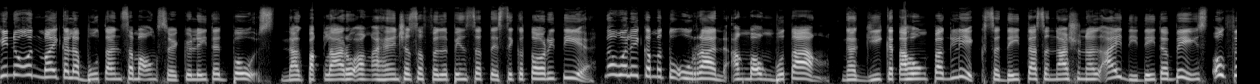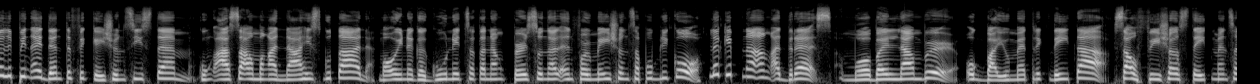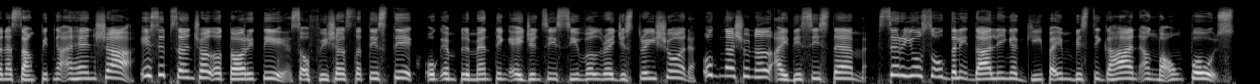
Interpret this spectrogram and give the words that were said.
Hinuon may kalabutan sa maong circulated post. Nagpaklaro ang ahensya sa Philippine Statistic Authority nga walay kamatuuran ang maong butang nga gikatahong pag-leak sa data sa National ID database o Philippine Identification System. Kung asa ang mga nahisgutan, maoy nagagunit sa tanang personal information sa publiko, lakip na ang address, mobile number o biometric data. Sa official statement sa nasangpit nga ahensya, isip Central Authority sa official statistic ug implementing agency civil registration ug national ID system. Seryoso ug dali-dali nga gipaimbestigahan ang maong post.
